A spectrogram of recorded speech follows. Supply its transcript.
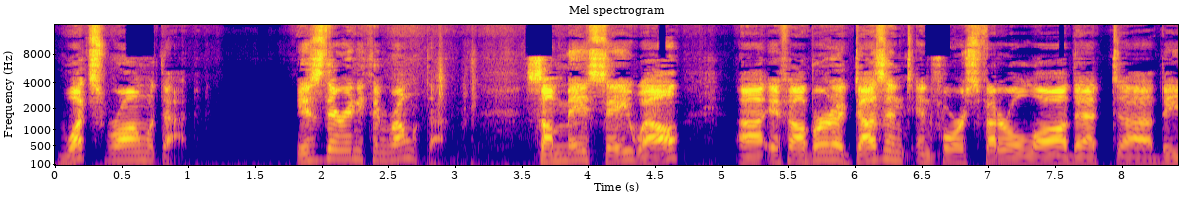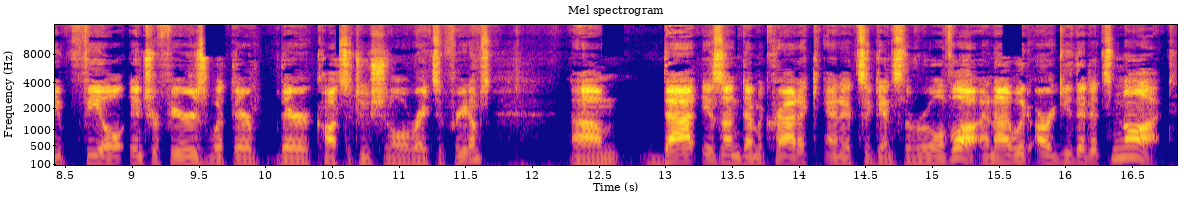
What's wrong with that? Is there anything wrong with that? Some may say, well, uh, if Alberta doesn't enforce federal law that uh, they feel interferes with their, their constitutional rights and freedoms, um, that is undemocratic and it's against the rule of law. And I would argue that it's not.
